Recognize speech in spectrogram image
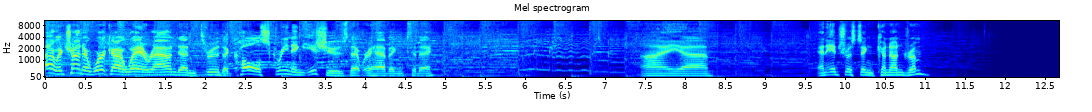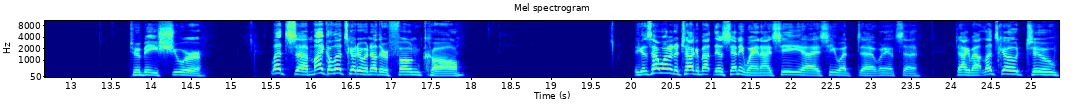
All right, we're trying to work our way around and through the call screening issues that we're having today. I uh, an interesting conundrum, to be sure. Let's, uh, Michael. Let's go to another phone call because I wanted to talk about this anyway, and I see, I see what uh, what it's uh, talk about. Let's go to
